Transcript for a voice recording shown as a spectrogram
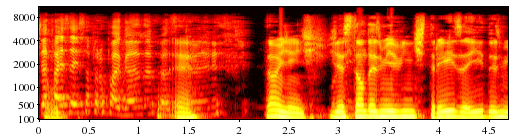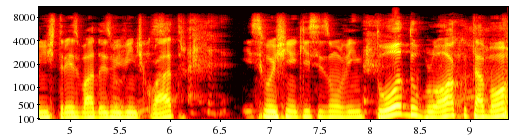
Já faz aí essa propaganda com as É. câmeras. Então, gente, gestão 2023 aí, 2023 barra 2024. Esse roxinho aqui vocês vão ver em todo o bloco, tá bom?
